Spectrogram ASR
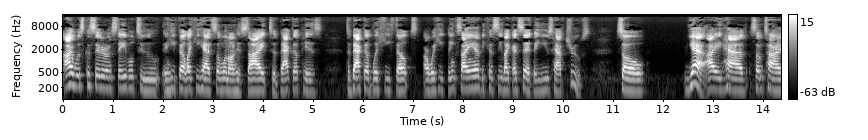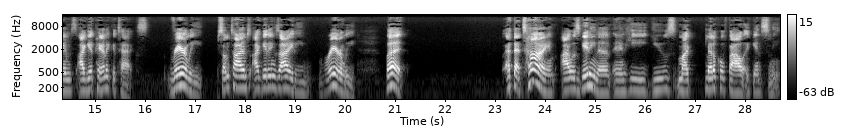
I was considered unstable to, and he felt like he had someone on his side to back up his to back up what he felt or what he thinks I am because see like I said they use half truths. So yeah, I have sometimes I get panic attacks. Rarely. Sometimes I get anxiety. Rarely. But at that time, I was getting them and he used my medical file against me,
